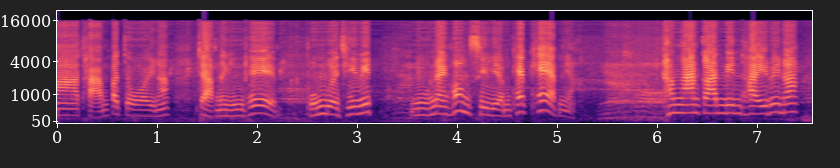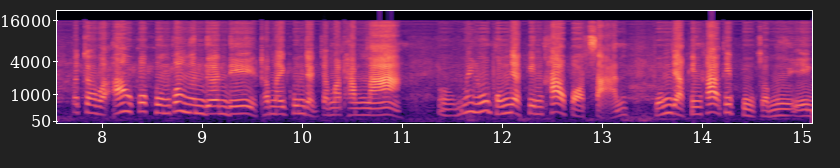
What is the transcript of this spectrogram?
มาถามป้าจอยนะ จากในกรุงเทพ ผมเบื่อชีวิตอยู่ในห้องสี่เหลี่ยมแคบๆเนี่ยทำงานการบินไทยด้วยนะป้าจอยว่าอ้าวก็คุณก็เงินเดือนดีทำไมคุณอยากจะมาทำนาไม่รู้ผมอยากกินข้าวปลอดสาร ผมอยากกินข้าวที่ปลูกกับมือเอง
